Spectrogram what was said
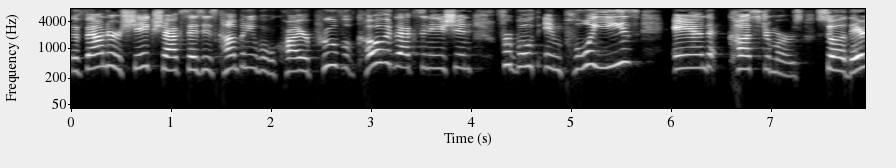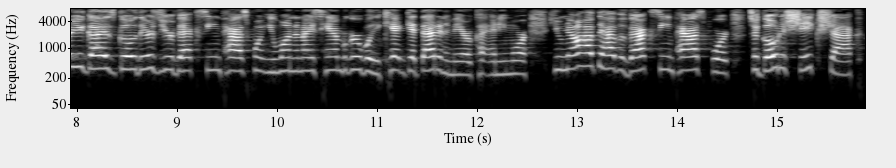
The founder of Shake Shack says his company will require proof of COVID vaccination for both employees and customers. So there you guys go. There's your vaccine passport. You want a nice hamburger? Well, you can't get that in America anymore. You now have to have a vaccine passport to go to Shake Shack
